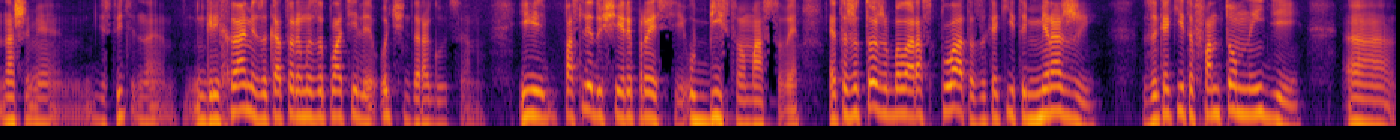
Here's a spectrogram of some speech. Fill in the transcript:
нашими действительно грехами, за которые мы заплатили очень дорогую цену. И последующие репрессии, убийства массовые, это же тоже была расплата за какие-то миражи за какие-то фантомные идеи. А,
